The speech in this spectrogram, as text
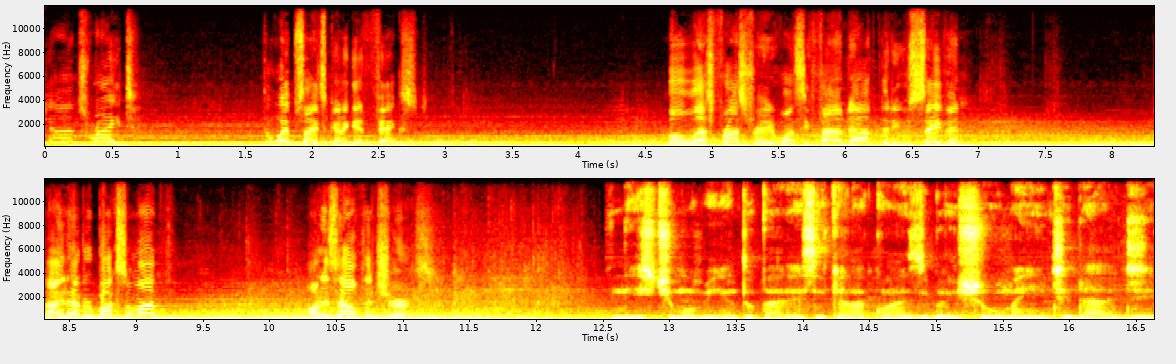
John's right. The website's to get fixed. A little less frustrated once he found out that he was saving 900 bucks a month on his health insurance. Neste momento, parece que ela quase baixou uma entidade.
